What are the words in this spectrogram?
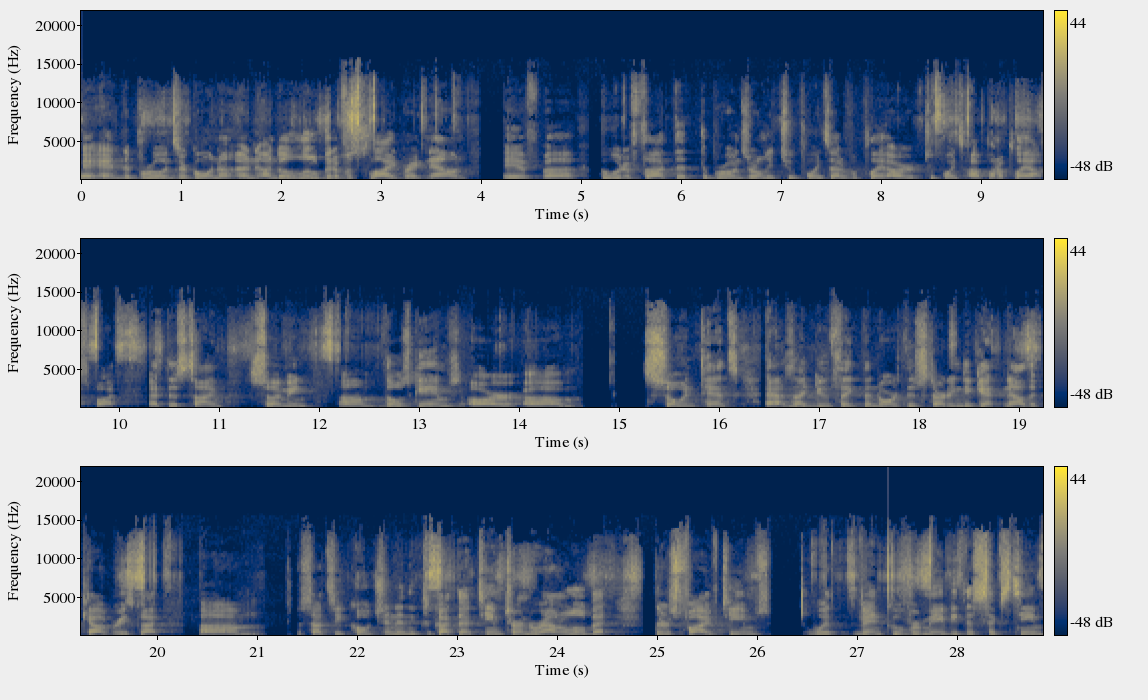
and the Bruins are going on a little bit of a slide right now, and if uh, who would have thought that the Bruins are only two points out of a play or two points up on a playoff spot at this time? So I mean, um, those games are um, so intense. As I do think the North is starting to get now that Calgary's got. Um, coaching and he's got that team turned around a little bit. There's five teams with Vancouver, maybe the sixth team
